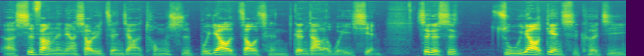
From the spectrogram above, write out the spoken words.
呃释放能量效率增加的同时，不要造成更大的危险，这个是主要电池科技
